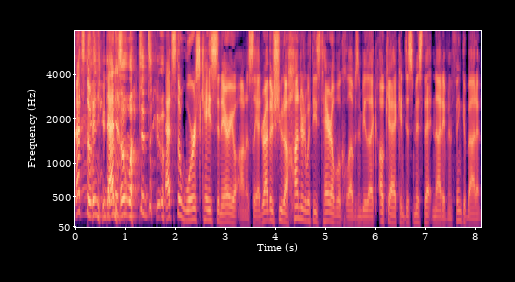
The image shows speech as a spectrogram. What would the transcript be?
That's the- you that is- what to do. That's the worst case scenario, honestly. I'd rather shoot 100 with these terrible clubs and be like, okay, I can dismiss that and not even think about it.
